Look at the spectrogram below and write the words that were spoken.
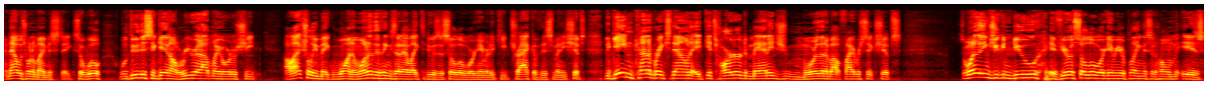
and that was one of my mistakes. So we'll we'll do this again. I'll rewrite out my order sheet. I'll actually make one. And one of the things that I like to do as a solo wargamer to keep track of this many ships. The game kind of breaks down. It gets harder to manage more than about five or six ships. So one of the things you can do if you're a solo wargamer, you're playing this at home, is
